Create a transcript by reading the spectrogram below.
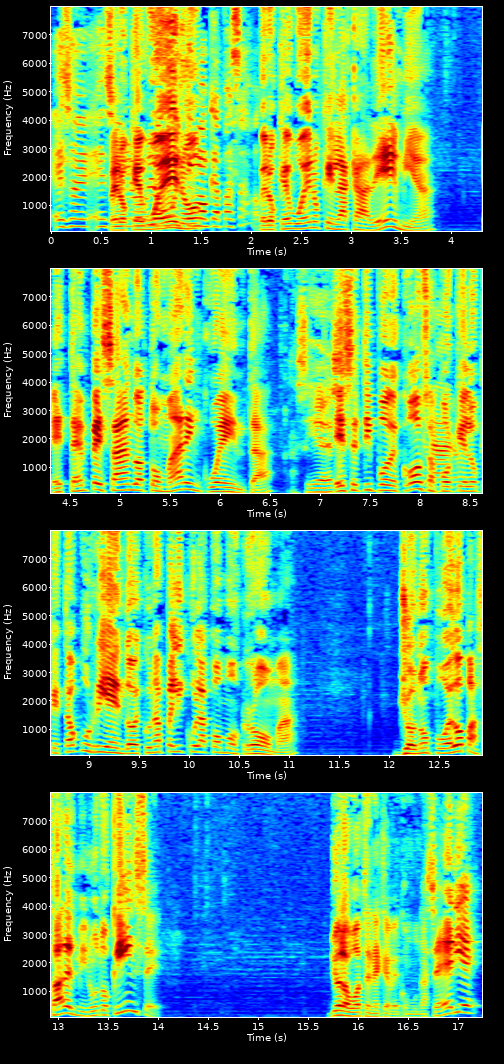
eso, eso pero es qué lo, lo bueno, último que ha pasado. pero qué bueno que la academia está empezando a tomar en cuenta Así es. ese tipo de cosas, Claro. porque lo que está ocurriendo es que una película como Roma, yo no puedo pasar del minuto 15. Yo la voy a tener que ver como una serie.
